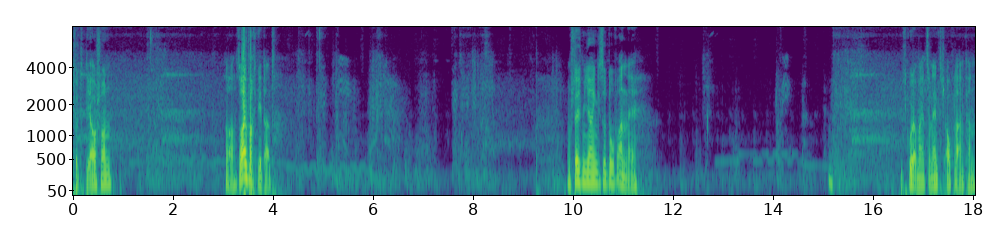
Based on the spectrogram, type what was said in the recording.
tötet die auch schon. So, so einfach geht das. Warum stelle ich mich eigentlich so doof an, ey? Nicht gut, man jetzt unendlich aufladen kann.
